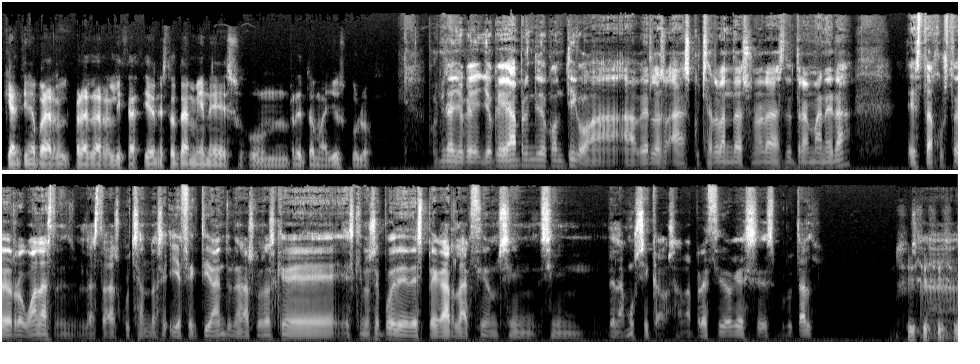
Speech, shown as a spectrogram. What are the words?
que han tenido para, para, la realización, esto también es un reto mayúsculo. Pues mira, yo que, yo que he aprendido contigo a, a, verlas, a escuchar bandas sonoras de otra manera, esta justo de Rogue One la, la, estaba escuchando y efectivamente una de las cosas que es que no se puede despegar la acción sin, sin de la música, o sea, me ha parecido que es, es brutal. Sí, sí, sí, sí.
